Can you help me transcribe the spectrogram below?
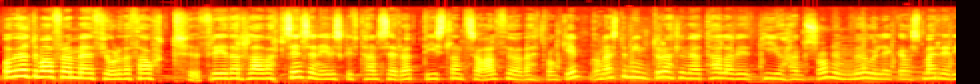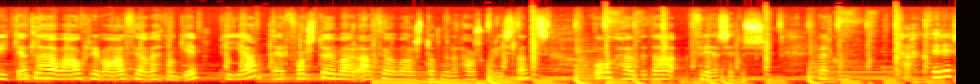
Og við höldum áfram með fjórða þátt fríðar hlaðvarpsins en yfirskrift hans er Rött Íslands á alþjóða vettfangi og næstu mínutur ætlum við að tala við Píu Hansson um möguleika smerri ríkja til að hafa áhrif á alþjóða vettfangi. Píja er forstöðumæður alþjóðamálastofnunar Háskóli Íslands og höfða fríðarsettus. Velkomin. Takk fyrir.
